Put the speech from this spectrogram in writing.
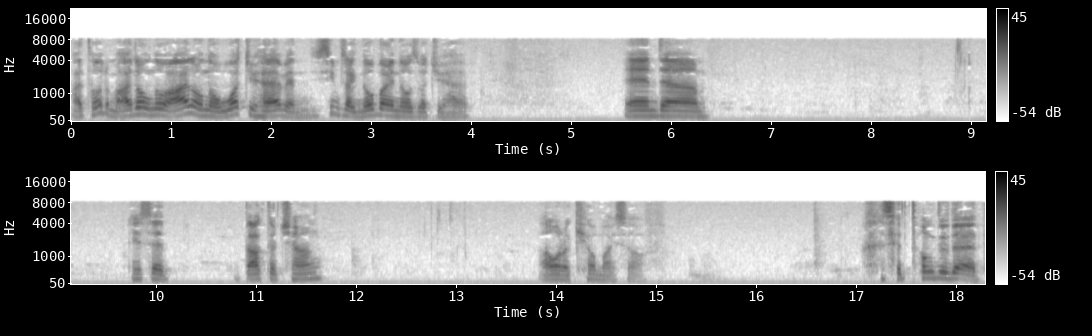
I told him, I don't know. I don't know what you have, and it seems like nobody knows what you have. And um, he said, Dr. Chung, I want to kill myself. I said, Don't do that.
